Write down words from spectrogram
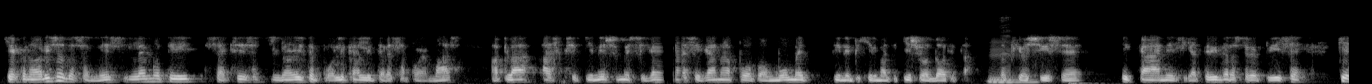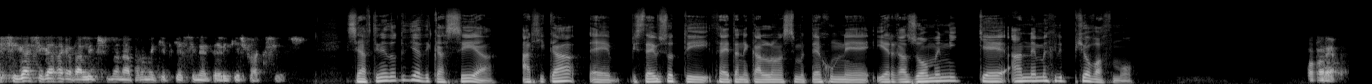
Και γνωρίζοντας εμείς, λέμε ότι σε αξίες θα τις γνωρίζετε πολύ καλύτερες από εμάς. Απλά ας ξεκινήσουμε σιγά σιγά να αποδομούμε την επιχειρηματική σου οντότητα. Το ποιος είσαι, τι κάνεις, γιατί δραστηριοποιείσαι και σιγά σιγά θα καταλήξουμε να βρούμε και ποιες είναι οι εταιρικές σου αξίες. Σε αυτήν εδώ τη διαδικασία, αρχικά ε, πιστεύεις ότι θα ήταν καλό να συμμετέχουν ε, οι εργαζόμενοι και αν ναι, μέχρι ποιο βαθμό; Ωραία.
